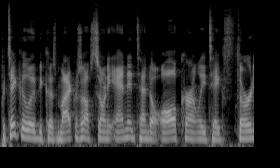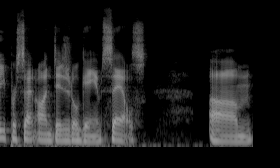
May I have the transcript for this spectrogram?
particularly because Microsoft, Sony, and Nintendo all currently take 30% on digital game sales. Um,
